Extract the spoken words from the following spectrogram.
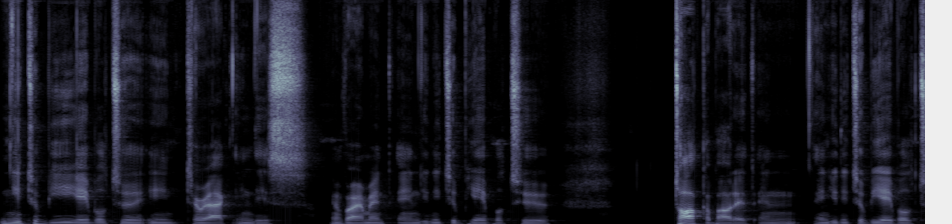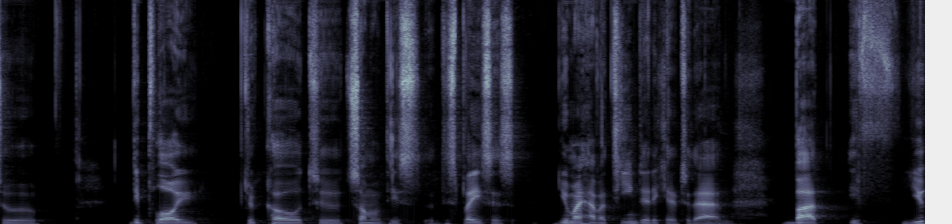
need to be able to interact in this environment and you need to be able to talk about it and and you need to be able to deploy your code to some of these these places. You might have a team dedicated to that mm. but if you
